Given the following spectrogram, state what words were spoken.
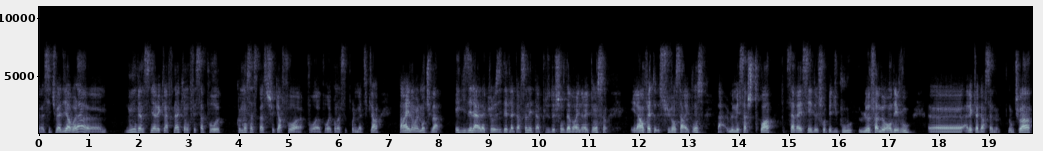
euh, si tu vas dire, voilà, euh, nous, on vient de signer avec la FNAC et on fait ça pour eux. Comment ça se passe chez Carrefour euh, pour, pour répondre à cette problématique-là? Pareil, normalement, tu vas aiguiser la, curiosité de la personne et tu as plus de chances d'avoir une réponse. Et là, en fait, suivant sa réponse, bah, le message 3, ça va essayer de choper du coup le fameux rendez-vous avec la personne. Donc, tu vois,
